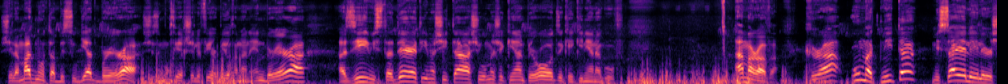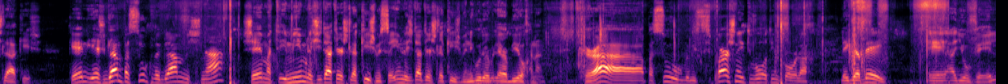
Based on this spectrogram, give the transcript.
שלמדנו אותה בסוגיית ברירה, שזה מוכיח שלפי רבי יוחנן אין ברירה, אז היא מסתדרת עם השיטה שהוא אומר שקניין פירות זה כקניין הגוף. אמר רבא, קרא ומתניתא מסייע לי לריש לקיש. כן, יש גם פסוק וגם משנה שמתאימים לשיטת ריש לקיש, מסייעים לשיטת ריש לקיש, בניגוד לרבי יוחנן. קרא הפסוק במספר שני תבואות ימכור לך לגבי אה, היובל,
